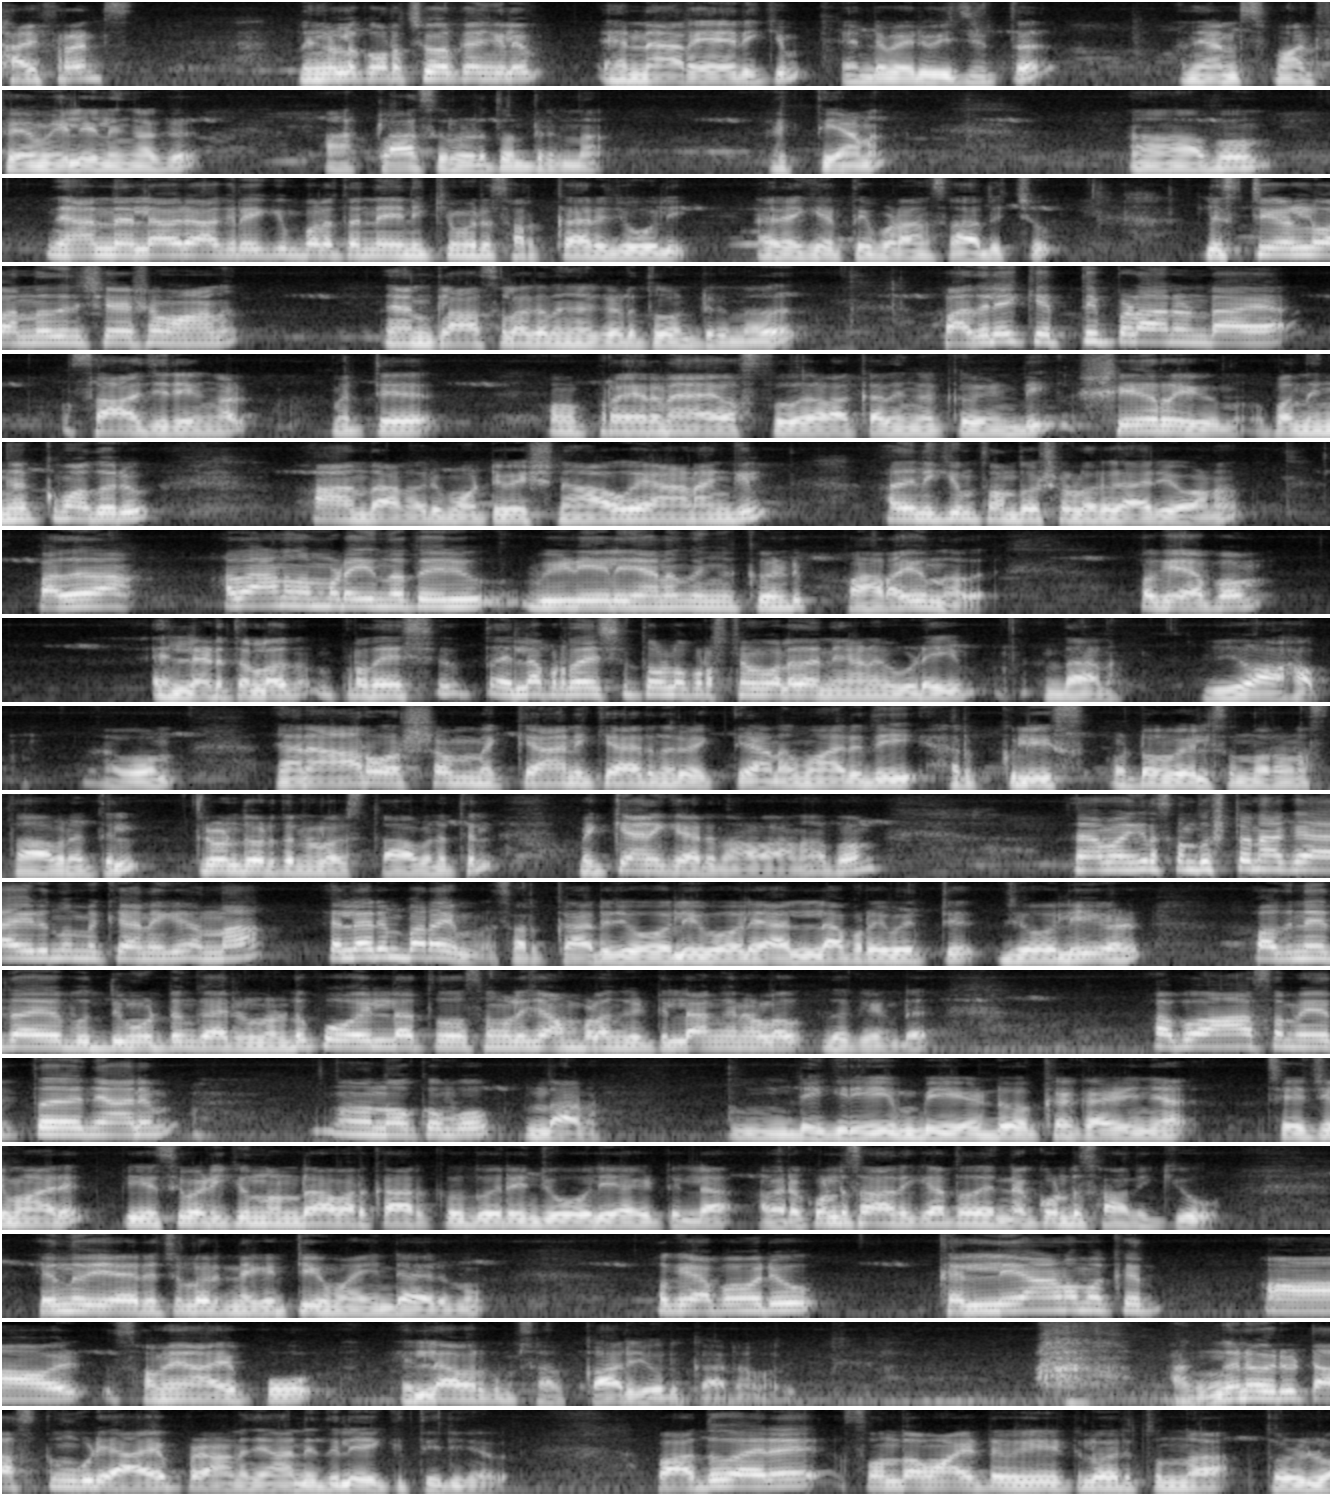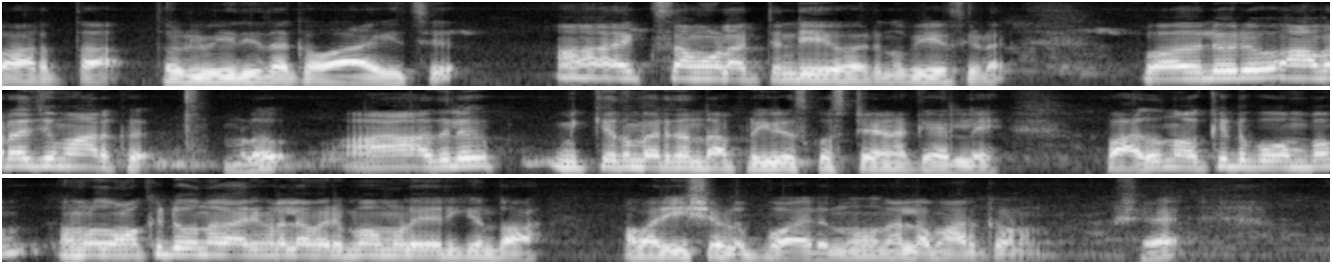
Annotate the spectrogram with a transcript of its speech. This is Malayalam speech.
ഹായ് ഫ്രണ്ട്സ് നിങ്ങൾ കുറച്ച് പേർക്കെങ്കിലും എന്നെ അറിയായിരിക്കും. എന്റെ പേര് വിജിത്ത്. ഞാൻ സ്മാർട്ട് ഫാമിലിയിൽ നിങ്ങൾക്ക് ആ ക്ലാസ്സുകൾ എടുത്തുകൊണ്ടിരുന്ന വ്യക്തിയാണ്. അപ്പം ഞാൻ എല്ലാവരും ആഗ്രഹിക്കും പോലെ തന്നെ എനിക്കും ഒരു സർക്കാർ ജോലി അതിലേക്ക് എത്തിപ്പെടാൻ സാധിച്ചു. ലിസ്റ്റുകളിൽ വന്നതിന് ശേഷമാണ് ഞാൻ ക്ലാസ്സുകളൊക്കെ നിങ്ങൾക്ക് എടുത്തുകൊണ്ടിരുന്നത്. അപ്പോൾ അതിലേക്ക് എത്തിപ്പെടാനുണ്ടായ സാഹചര്യങ്ങൾ മറ്റ് പ്രേരണയായ വസ്തുതകളൊക്കെ നിങ്ങൾക്ക് വേണ്ടി ഷെയർ ചെയ്യുന്നു. അപ്പോൾ നിങ്ങൾക്കും അതൊരു എന്താണ് ഒരു മോട്ടിവേഷൻ ആവുകയാണെങ്കിൽ അതെനിക്കും സന്തോഷമുള്ളൊരു കാര്യമാണ്. അപ്പോൾ അത് അതാണ് നമ്മുടെ ഇന്നത്തെ ഒരു വീഡിയോയിൽ ഞാൻ നിങ്ങൾക്ക് വേണ്ടി പറയുന്നത്. ഓക്കെ അപ്പം എല്ലായിടത്തുള്ള പ്രദേശത്ത് എല്ലാ പ്രദേശത്തുള്ള പ്രശ്നം പോലെ തന്നെയാണ് ഇവിടെയും എന്താണ് വിവാഹം. അപ്പം ഞാൻ ആറു വർഷം മെക്കാനിക്കായിരുന്ന ഒരു വ്യക്തിയാണ്. മാരുതി ഹെർക്കുലീസ് ഓട്ടോമൊബൈൽസ് എന്ന് പറയുന്ന സ്ഥാപനത്തിൽ തിരുവനന്തപുരത്തിനുള്ള ഒരു സ്ഥാപനത്തിൽ മെക്കാനിക്കായിരുന്ന ആളാണ്. അപ്പം ഞാൻ ഭയങ്കര സന്തുഷ്ടനൊക്കെ ആയിരുന്നു മെക്കാനിക്ക് എന്നാൽ എല്ലാവരും പറയും സർക്കാർ ജോലി പോലെ അല്ല പ്രൈവറ്റ് ജോലികൾ. അപ്പോൾ അതിന്റേതായ ബുദ്ധിമുട്ടും കാര്യങ്ങളുണ്ട്. പോയില്ലാത്ത ദിവസങ്ങളിൽ ശമ്പളം കിട്ടില്ല. അങ്ങനെയുള്ള ഇതൊക്കെ ഉണ്ട്. അപ്പോൾ ആ സമയത്ത് ഞാനും നോക്കുമ്പോൾ എന്താണ്? ഡിഗ്രിയും ബി എഡും ഒക്കെ കഴിഞ്ഞ ചേച്ചിമാർ പി എസ് സി പഠിക്കുന്നുണ്ട്. അവർക്ക് ആർക്കും ഇതുവരെയും ജോലി ആയിട്ടില്ല. അവരെ കൊണ്ട് സാധിക്കാത്തത് എന്നെ കൊണ്ട് സാധിക്കുമോ എന്ന് വിചാരിച്ചുള്ളൊരു നെഗറ്റീവ് മൈൻഡായിരുന്നു ഓക്കെ അപ്പോൾ ഒരു കല്യാണമൊക്കെ ആ സമയമായപ്പോൾ എല്ലാവർക്കും സർക്കാർ ജോലിക്കാരനായി അങ്ങനെ ഒരു ടാസ്കും കൂടി ആയപ്പോഴാണ് ഞാൻ ഇതിലേക്ക് തിരിഞ്ഞത്. അപ്പോൾ അതുവരെ സ്വന്തമായിട്ട് വീട്ടിൽ വരുത്തുന്ന തൊഴിൽ വാർത്ത തൊഴിൽ വീതി ഇതൊക്കെ വായിച്ച് എക്സാമുകൾ അറ്റൻഡ് ചെയ്യുമായിരുന്നു പി എസ് സിയുടെ അപ്പോൾ അതിലൊരു ആവറേജ് മാർക്ക് നമ്മൾ അതിൽ മിക്കതും വരുന്നത് എന്താ പ്രീവിയസ് ക്വസ്റ്റ്യനൊക്കെ അല്ലേ? അപ്പോൾ അത് നോക്കിയിട്ട് പോകുമ്പം നമ്മൾ നോക്കിയിട്ട് പോകുന്ന കാര്യങ്ങളെല്ലാം വരുമ്പോൾ നമ്മൾ വിചാരിക്കും എന്താ? ആ പരീക്ഷ എളുപ്പമായിരുന്നു നല്ല മാർക്ക് വേണം പക്ഷേ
